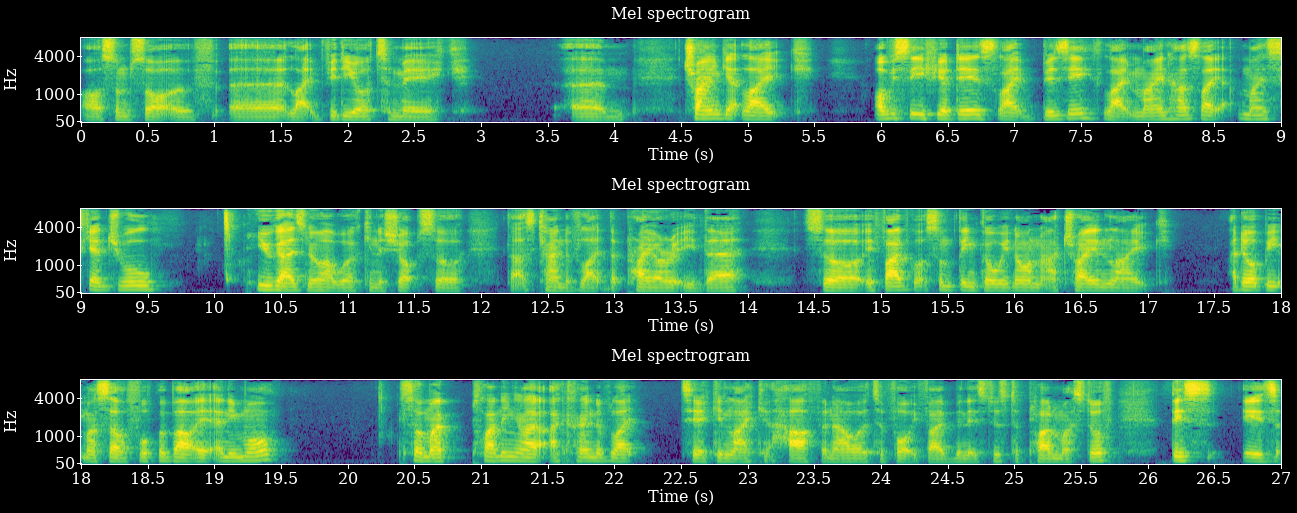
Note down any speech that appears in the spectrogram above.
or some sort of uh, like video to make. Um, try and get like obviously if your day's like busy like mine has like my schedule you guys know i work in a shop so that's kind of like the priority there so if i've got something going on i try and like i don't beat myself up about it anymore so my planning i, I kind of like taking like half an hour to 45 minutes just to plan my stuff. This is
